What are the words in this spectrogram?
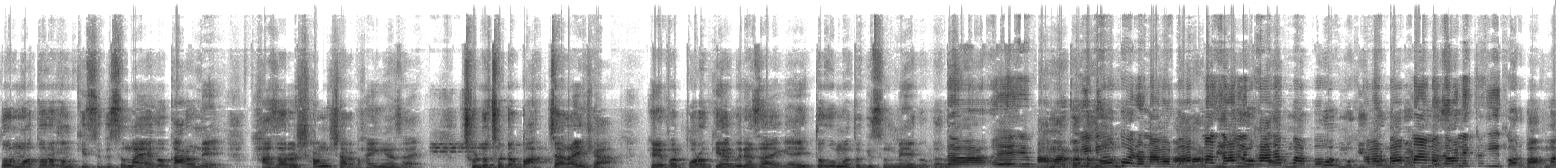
তোর মতো ওরকম কিছু কিছু মায়াগো কারণে হাজারো সংসার ভাঙা যায়। ছোট ছোট বাচ্চা রাইখা হে এবার পরকিয়া করে যায় গে। এই তো মতো কিছু মেয়েগো কারণ দা- এই আমার কথা ভিডিও করো না আমার বাপ মা জানলে খারাপ ভাববো। আমার বাপ মা আমার অনেক ই করব। বাপ মা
